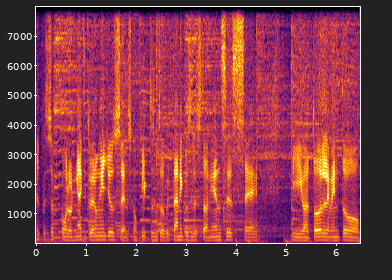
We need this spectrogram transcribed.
el proceso colonial que tuvieron ellos, eh, los conflictos entre los británicos y los estadounidenses, eh, y bueno, todo el elemento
